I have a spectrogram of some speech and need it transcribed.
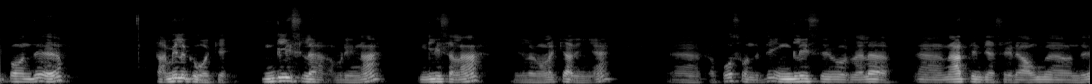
இப்போ வந்து தமிழுக்கு ஓகே. இங்கிலீஷில் அப்படின்னா இங்கிலீஷெல்லாம் இதில் நுழைக்காதீங்க. சப்போஸ் வந்துட்டு இங்கிலீஷு ஒரு வேளை நார்த் இந்தியா சைடு அவங்க வந்து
